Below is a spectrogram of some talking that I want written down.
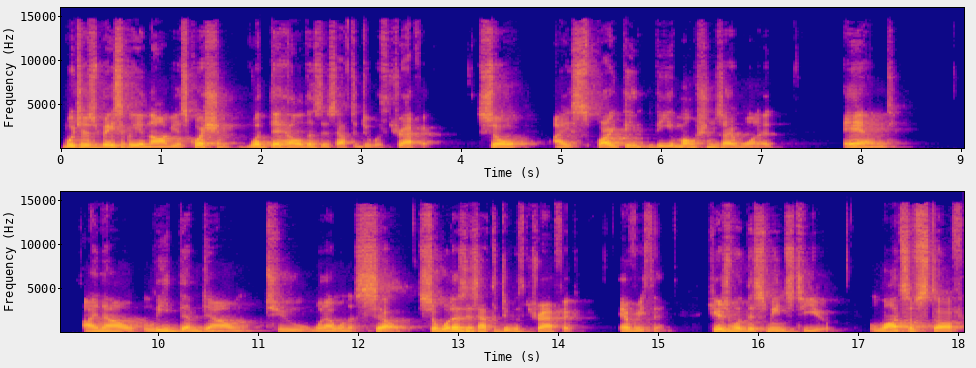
which is basically an obvious question. What the hell does this have to do with traffic? So I spark the, the emotions I wanted, and I now lead them down to what I want to sell. So what does this have to do with traffic? Everything. Here's what this means to you. Lots of stuff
